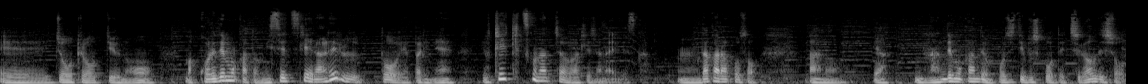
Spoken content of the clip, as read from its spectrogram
えー、状況っていうのを、まあ、これでもかと見せつけられるとやっぱりね余計きつくなっちゃうわけじゃないですか。うん、だからこそあのいや何でもかんでもポジティブ思考って違うでしょう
